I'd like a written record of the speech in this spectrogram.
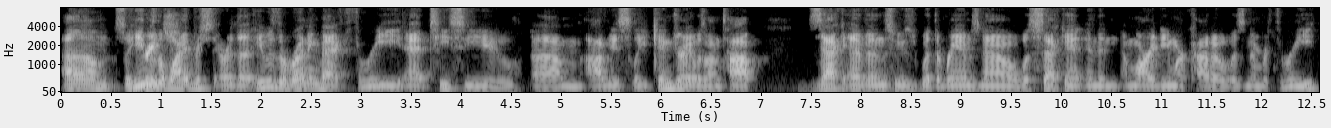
Um, so he was the wide receiver, or the he was the running back three at TCU. Um, obviously, Kendre was on top. Zach Evans, who's with the Rams now, was second, and then Emari Demercado was number three.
